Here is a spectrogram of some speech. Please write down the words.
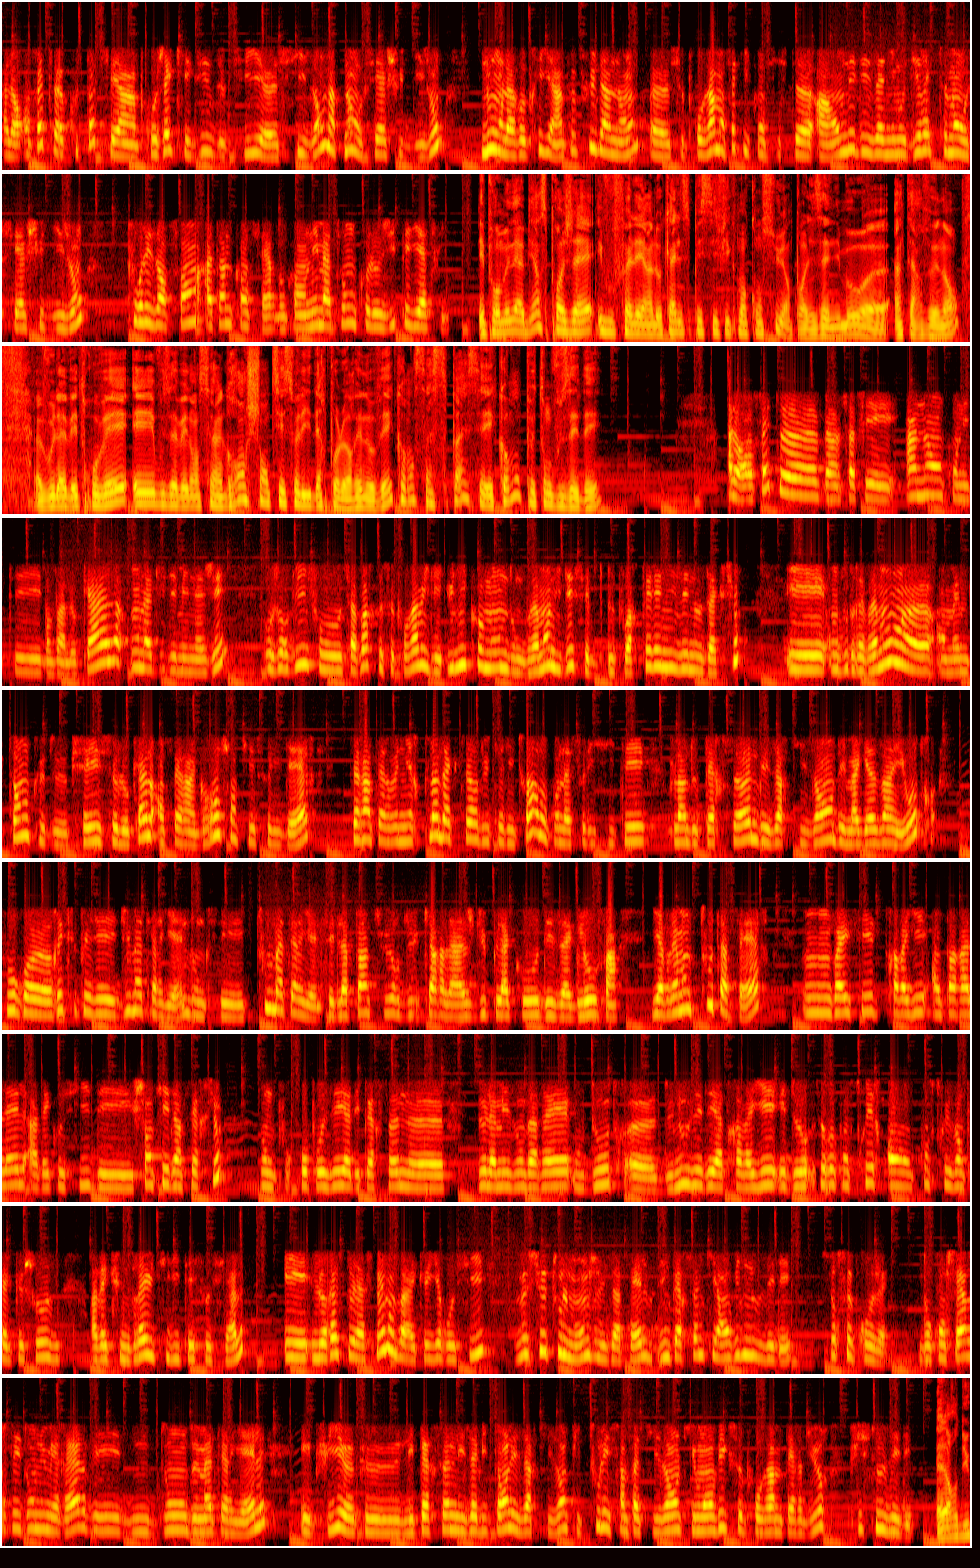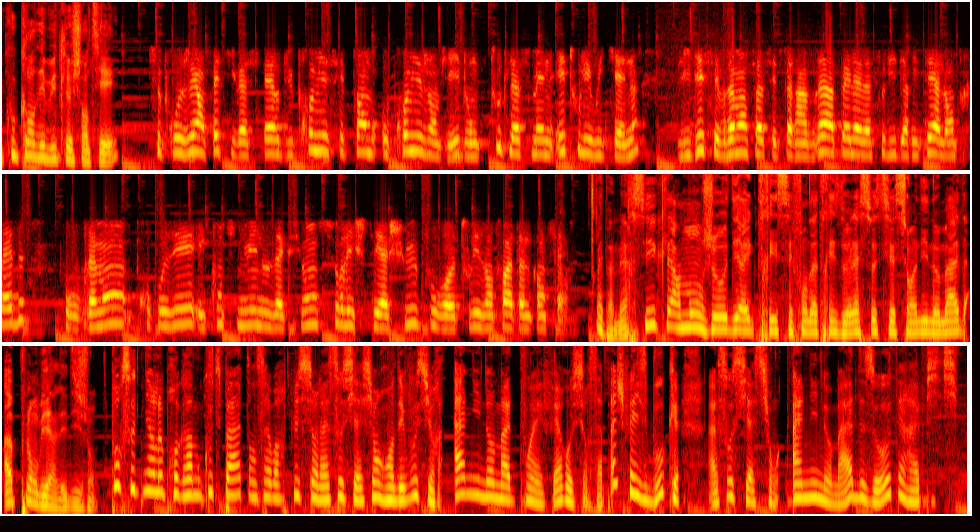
Alors en fait, Coup de patte, c'est un projet qui existe depuis 6 ans maintenant au CHU de Dijon. Nous, on l'a repris il y a un peu plus d'un an. Euh, ce programme, en fait, il consiste à emmener des animaux directement au CHU de Dijon pour les enfants atteints de cancer, donc en hémato-oncologie pédiatrie. Et pour mener à bien ce projet, il vous fallait un local spécifiquement conçu hein, pour les animaux euh, intervenants. Euh, vous l'avez trouvé et vous avez lancé un grand chantier solidaire pour le rénover. Comment ça se passe et comment peut-on vous aider? Alors en fait, euh, ben, ça fait un an qu'on était dans un local, on a dû déménager. Aujourd'hui, il faut savoir que ce programme, il est unique au monde, donc vraiment l'idée, c'est de pouvoir pérenniser nos actions. Et on voudrait vraiment, euh, en même temps que de créer ce local, en faire un grand chantier solidaire, faire intervenir plein d'acteurs du territoire. Donc on a sollicité plein de personnes, des artisans, des magasins et autres, pour euh, récupérer du matériel. Donc c'est tout matériel, c'est de la peinture, du carrelage, du placo, des aglos, enfin il y a vraiment tout à faire. On va essayer de travailler en parallèle avec aussi des chantiers d'insertion, donc pour proposer à des personnes euh, de la maison d'arrêt ou d'autres euh, de nous aider à travailler et de se reconstruire en construisant quelque chose avec une vraie utilité sociale. Et le reste de la semaine, on va accueillir aussi Monsieur Tout le Monde, je les appelle, une personne qui a envie de nous aider sur ce projet. Donc on cherche des dons numéraires, des dons de matériel et puis euh, que les personnes, les habitants, les artisans, puis tous les sympathisants qui ont envie que ce programme perdure puissent nous aider. Alors du coup, quand débute le chantier? Ce projet, en fait, il va se faire du 1er septembre au 1er janvier, donc toute la semaine et tous les week-ends. L'idée, c'est vraiment ça, c'est de faire un vrai appel à la solidarité, à l'entraide, pour vraiment proposer et continuer nos actions sur les CHU pour euh, tous les enfants atteints de cancer. Eh ben merci Claire Mongeau, directrice et fondatrice de l'association Annie Nomade à Plombières-les-Dijon. Pour soutenir le programme Coup de patte, en savoir plus sur l'association, rendez-vous sur anninomade.fr ou sur sa page Facebook, association Annie Nomade Zoothérapie.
